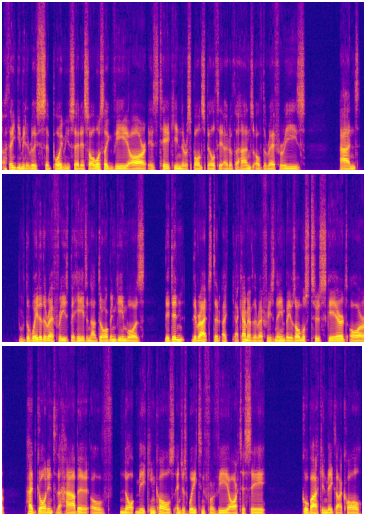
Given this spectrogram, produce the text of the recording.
I think you made a really simple point when you said it's almost like VAR is taking the responsibility out of the hands of the referees. And the way that the referees behaved in that Dortmund game was they didn't, they were actually, I, I can't remember the referee's name, but he was almost too scared or had gone into the habit of not making calls and just waiting for VAR to say, go back and make that call.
